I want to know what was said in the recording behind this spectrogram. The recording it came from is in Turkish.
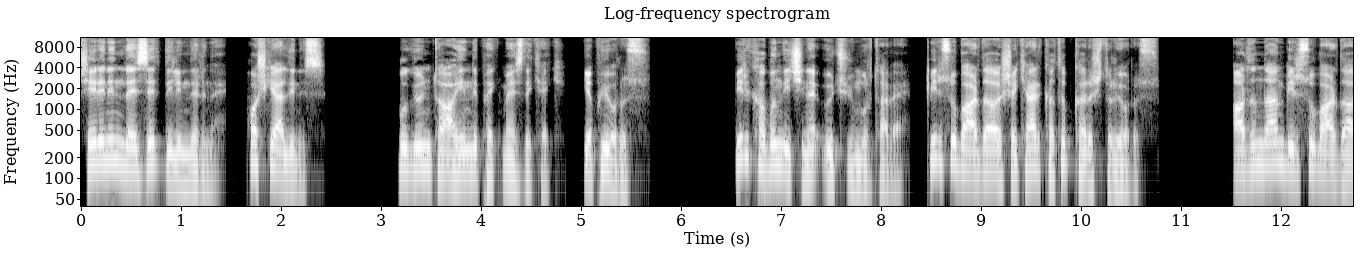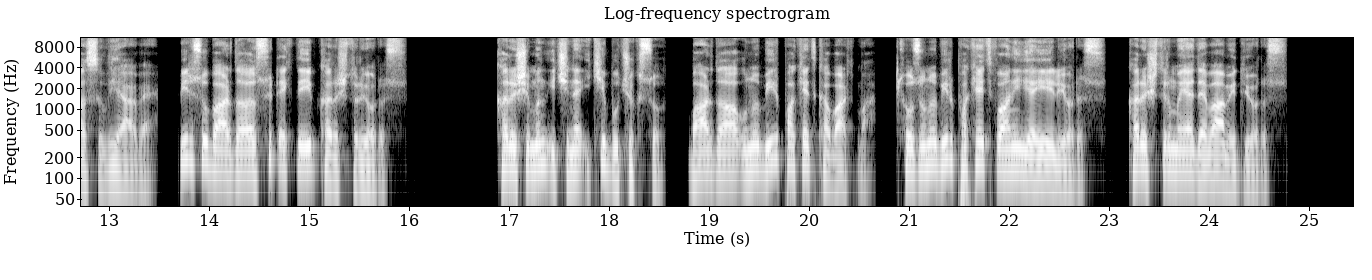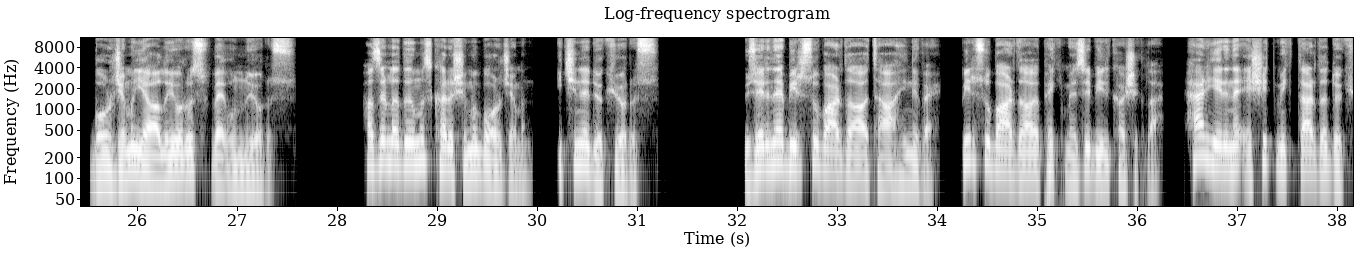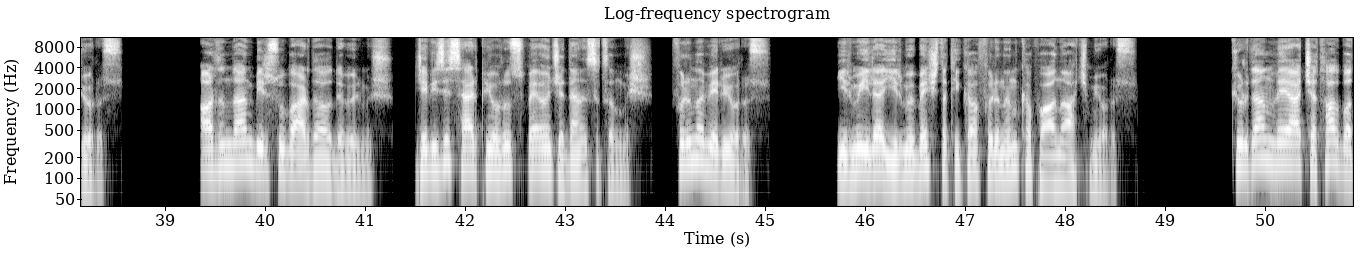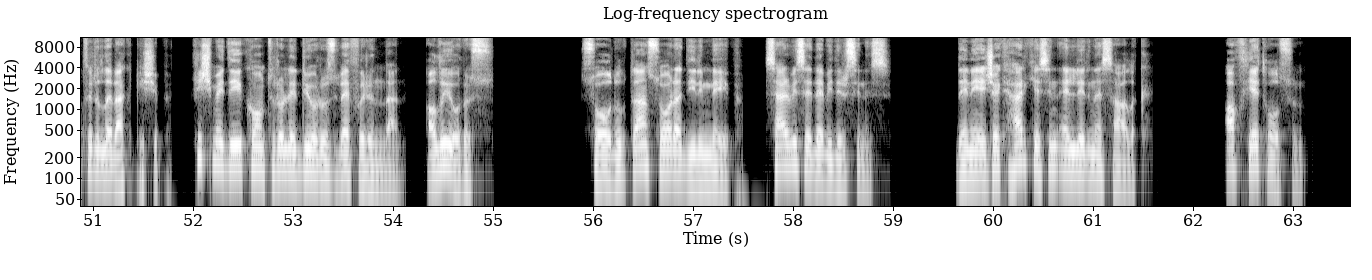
Şerenin lezzet dilimlerine hoş geldiniz. Bugün tahinli pekmezli kek yapıyoruz. Bir kabın içine 3 yumurta ve 1 su bardağı şeker katıp karıştırıyoruz. Ardından 1 su bardağı sıvı yağ ve 1 su bardağı süt ekleyip karıştırıyoruz. Karışımın içine 2,5 su bardağı unu 1 paket kabartma, tozunu 1 paket vanilyayı eliyoruz. Karıştırmaya devam ediyoruz. Borcamı yağlıyoruz ve unluyoruz. Hazırladığımız karışımı borcamın içine döküyoruz. Üzerine bir su bardağı tahini ve bir su bardağı pekmezi bir kaşıkla her yerine eşit miktarda döküyoruz. Ardından bir su bardağı dövülmüş. Cevizi serpiyoruz ve önceden ısıtılmış. Fırına veriyoruz. 20 ile 25 dakika fırının kapağını açmıyoruz. Kürdan veya çatal batırılarak pişip, pişmediği kontrol ediyoruz ve fırından alıyoruz. Soğuduktan sonra dilimleyip servis edebilirsiniz. Deneyecek herkesin ellerine sağlık. Afiyet olsun.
